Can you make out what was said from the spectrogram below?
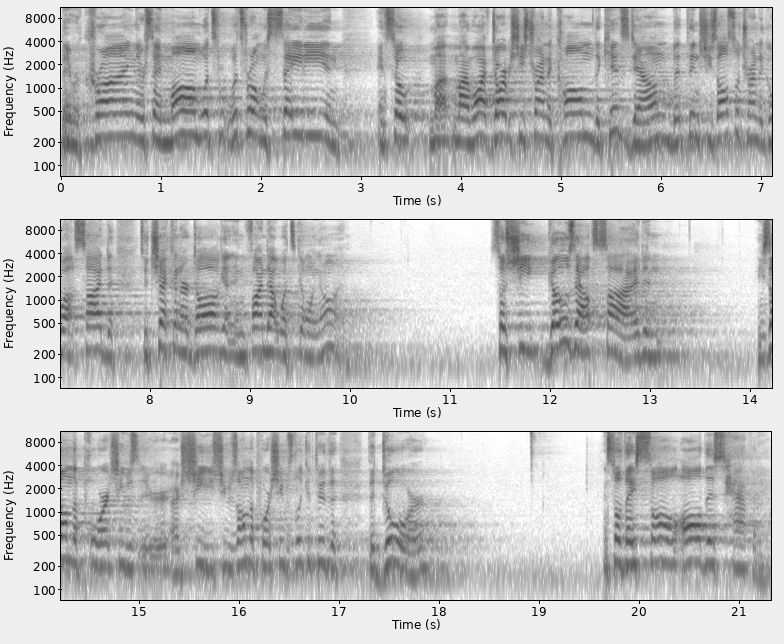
They were crying. They were saying, Mom, what's, what's wrong with Sadie? And, and so my, my wife, Darby, she's trying to calm the kids down, but then she's also trying to go outside to, to check on her dog and, and find out what's going on. So she goes outside and he's on the porch. He was, or she, she was on the porch. She was looking through the, the door. And so they saw all this happening.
